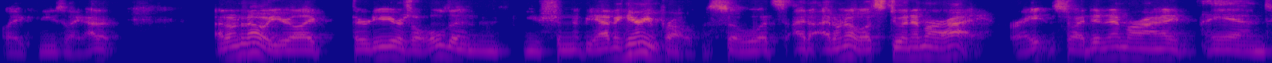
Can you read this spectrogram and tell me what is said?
Like, and he's like, "I don't." I don't know. You're like 30 years old and you shouldn't be having hearing problems. So let's, I, I don't know, let's do an MRI. Right. And so I did an MRI and,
